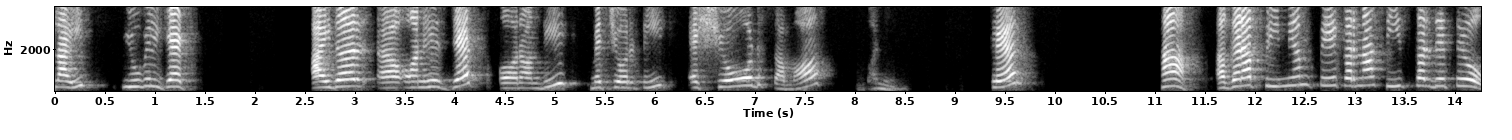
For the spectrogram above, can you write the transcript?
life you will get either on his death और on the maturity assured sum of money clear हाँ अगर आप प्रीमियम पे करना सीज कर देते हो,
